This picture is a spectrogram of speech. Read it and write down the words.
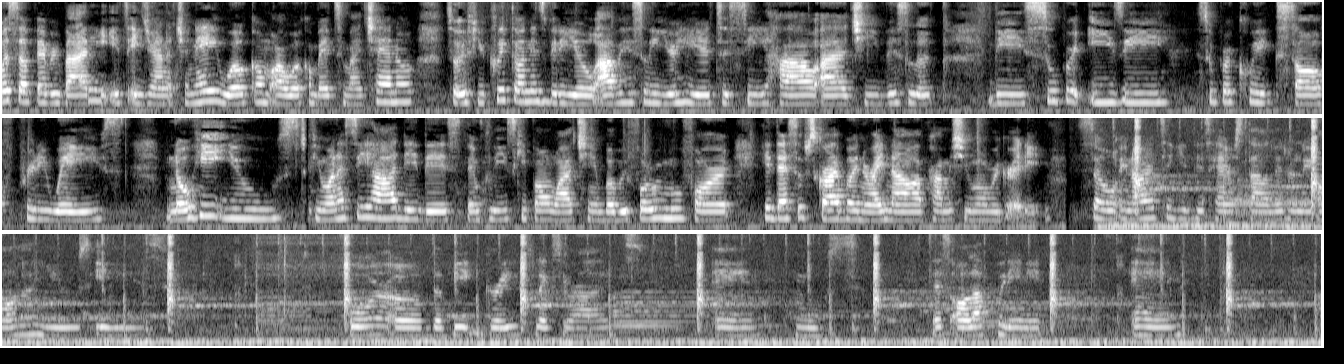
What's up everybody? It's Adrianna Trene. Welcome or welcome back to my channel. So if you clicked on this video, obviously you're here to see how I achieve this look. These super easy, super quick, soft, pretty waves. No heat used. If you want to see how I did this, then please keep on watching. But before we move forward, hit that subscribe button right now. I promise you won't regret it. So in order to get this hairstyle, literally all I use is four of the big gray flexi rods and mousse. That's all I put in it. And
